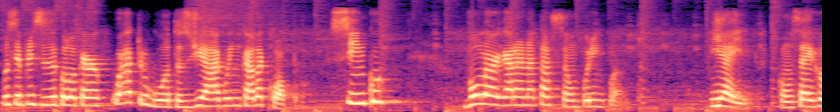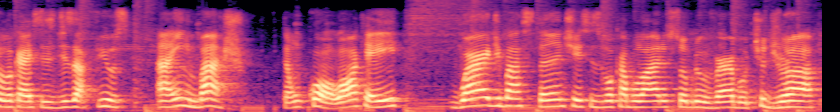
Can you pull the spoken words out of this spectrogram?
você precisa colocar quatro gotas de água em cada copo. 5. Vou largar a natação por enquanto. E aí, consegue colocar esses desafios aí embaixo? Então coloque aí, guarde bastante esses vocabulários sobre o verbo to drop,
